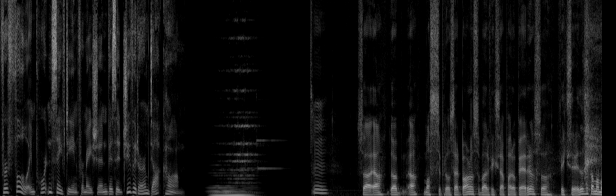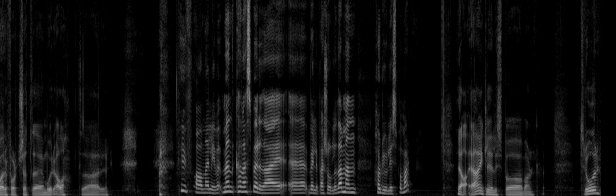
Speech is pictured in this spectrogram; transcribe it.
For full important safety information, visit juvederm.com. Så ja, du har ja, masseprodusert barn, og så bare fikser jeg et par au pairer, og så fikser de det. Så kan man bare fortsette moroa, da. Det er Fy faen er livet. Men kan jeg spørre deg eh, veldig personlig, da, men har du lyst på barn? Ja, jeg har egentlig lyst på barn. Tror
